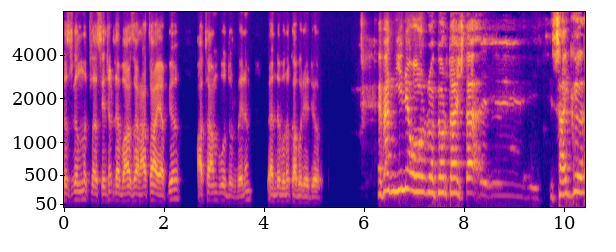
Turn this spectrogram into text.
kızgınlıkla, sinirle bazen hata yapıyor. Hatam budur benim. Ben de bunu kabul ediyorum. Efendim yine o röportajda e, Saygı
